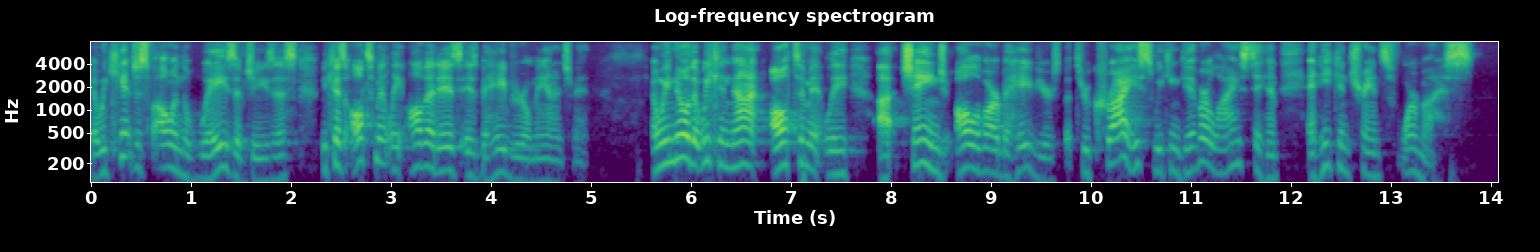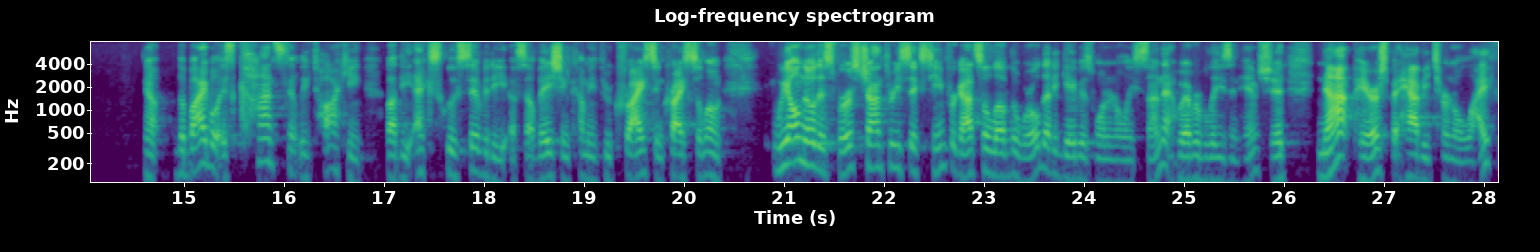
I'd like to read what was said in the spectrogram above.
That we can't just follow in the ways of Jesus because ultimately all that is is behavioral management. And we know that we cannot ultimately uh, change all of our behaviors, but through Christ, we can give our lives to Him and He can transform us. Now, the Bible is constantly talking about the exclusivity of salvation coming through Christ and Christ alone we all know this verse, John 3:16, for God so loved the world that he gave his one and only son that whoever believes in him should not perish but have eternal life.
